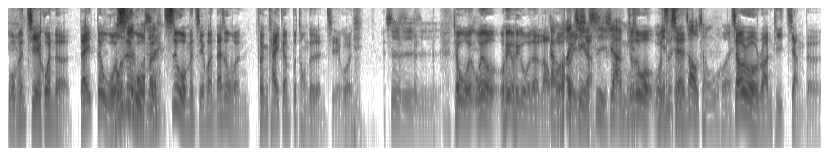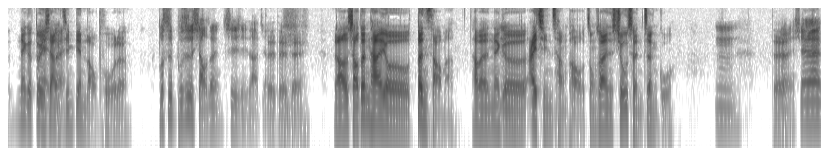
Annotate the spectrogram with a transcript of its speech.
我们结婚了。对，对，我是我们是，是我们结婚，但是我们分开跟不同的人结婚。是是是是，就我我有我有一个我的老婆对象，解释一下，就是我我之前造成误会，交友软体讲的那个对象已经变老婆了。不是不是小邓，谢谢大家。对对对，然后小邓他有邓嫂嘛，他们那个爱情长跑总算修成正果。嗯，对，对，现在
